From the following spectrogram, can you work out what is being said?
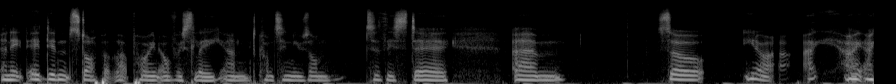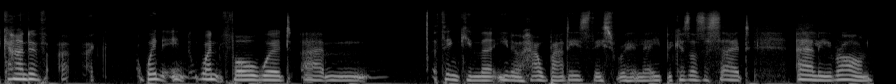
and it, it didn't stop at that point, obviously, and continues on to this day. Um, so, you know, I, I, I kind of I went in, went forward, um, thinking that you know how bad is this really? Because as I said earlier on,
